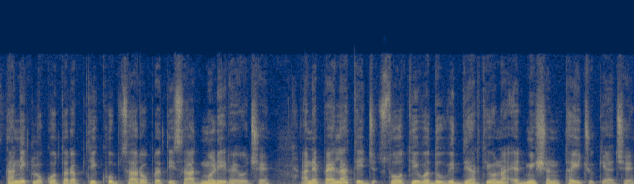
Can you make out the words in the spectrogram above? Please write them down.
સ્થાનિક લોકો તરફથી ખૂબ સારો પ્રતિસાદ મળી રહ્યો છે અને પહેલાથી જ સોથી વધુ વિદ્યાર્થીઓના એડમિશન થઈ ચૂક્યા છે.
